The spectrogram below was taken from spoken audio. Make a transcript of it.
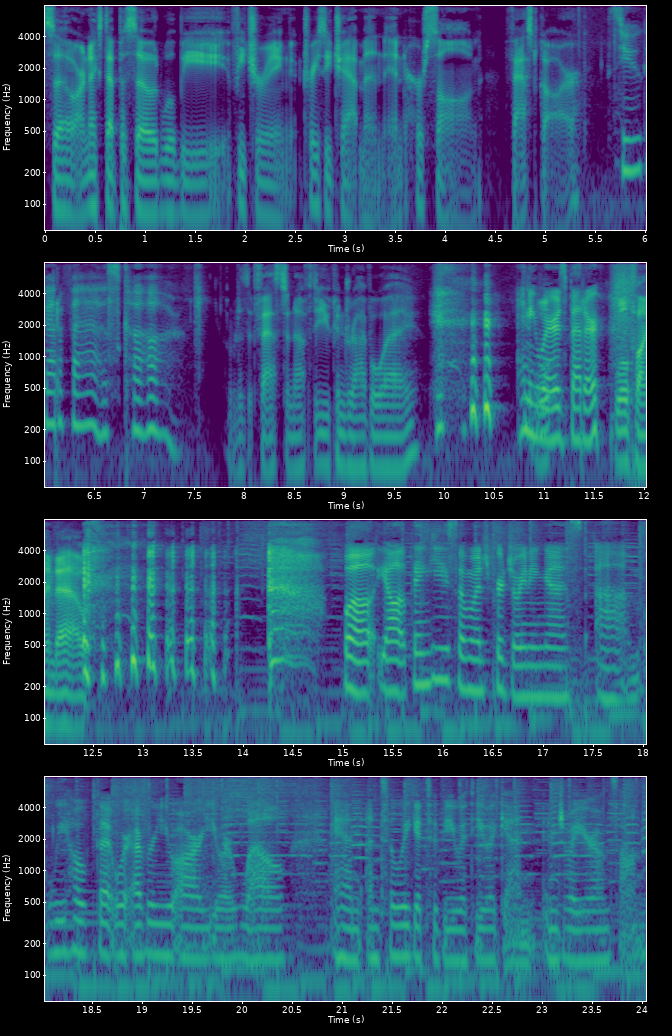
So our next episode will be featuring Tracy Chapman and her song "Fast Car." 'Cause you got a fast car. What is it fast enough that you can drive away? Anywhere Well- is better. We'll find out. Well, y'all, thank you so much for joining us. Um, we hope that wherever you are, you are well. And until we get to be with you again, enjoy your own songs.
